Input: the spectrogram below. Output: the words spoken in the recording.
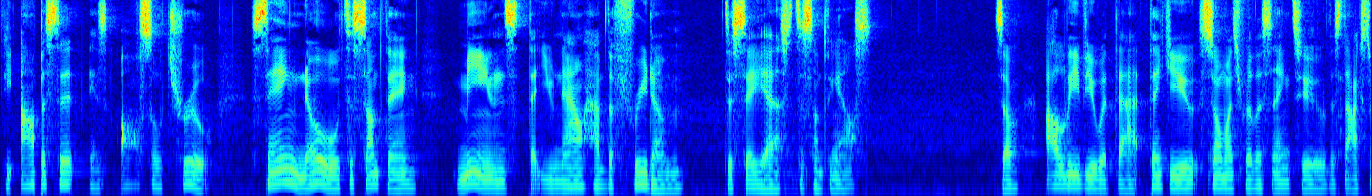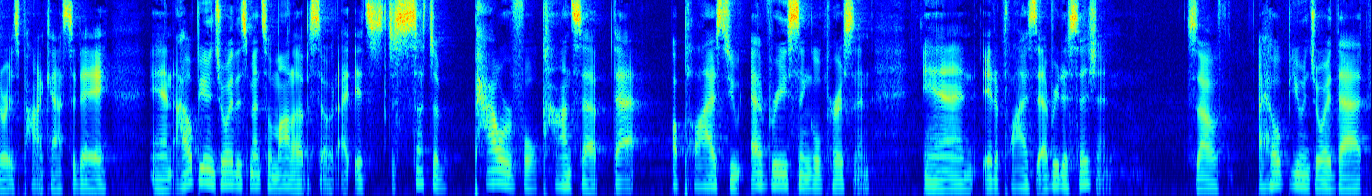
the opposite is also true. Saying no to something means that you now have the freedom to say yes to something else. So I'll leave you with that. Thank you so much for listening to the Stock Stories podcast today. And I hope you enjoy this mental model episode. It's just such a powerful concept that applies to every single person and it applies to every decision. So I hope you enjoyed that.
